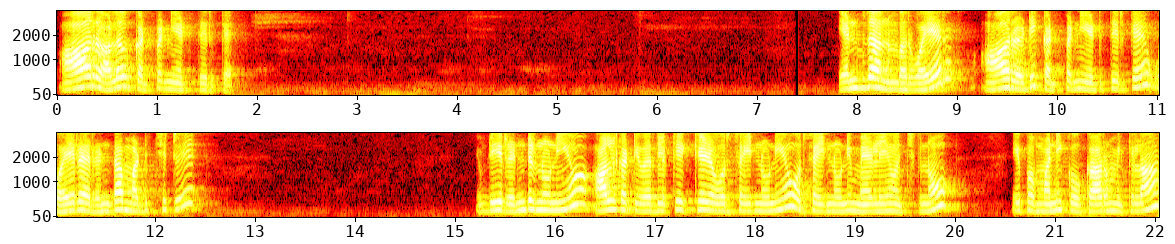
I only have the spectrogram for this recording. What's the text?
ஆறு அளவு கட் பண்ணி எடுத்திருக்கேன். எண்பதாம் நம்பர் ஒயர் ஆறு அடி கட் பண்ணி எடுத்திருக்கேன். ஒயரை ரெண்டாக மடிச்சிட்டு இப்படி ரெண்டு நுனியும் ஆள் கட்டி வரலுக்கு கீழே ஒரு சைடு நுனியும் ஒரு சைடு நுனி மேலேயும் வச்சுக்கணும். இப்போ மணி கோக்க ஆரம்பிக்கலாம்.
